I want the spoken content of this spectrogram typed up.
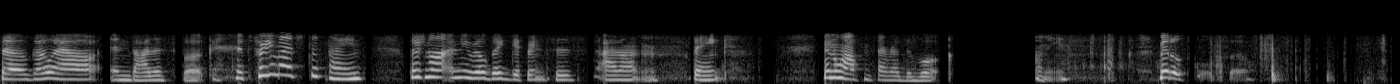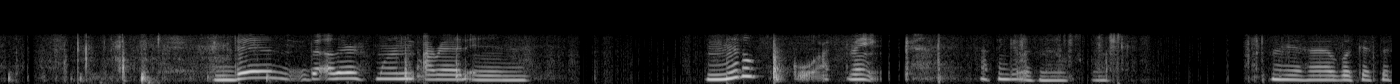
So go out and buy this book. It's pretty much the same. There's not any real big differences, I don't think. It's been a while since I read the book. I mean, middle school, so. Then the other one I read in middle school, I think. I think it was middle school. Yeah, look at this.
